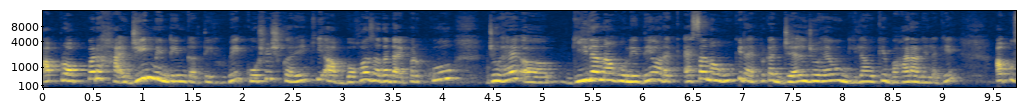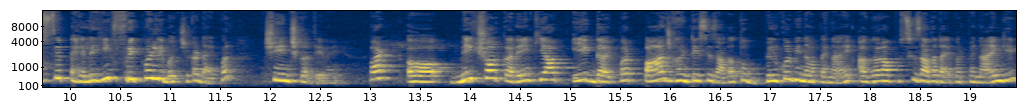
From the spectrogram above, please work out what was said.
आप प्रॉपर हाइजीन मेंटेन करते हुए कोशिश करें कि आप बहुत ज़्यादा डायपर को जो है गीला ना होने दें और ऐसा ना हो कि डायपर का जेल जो है वो गीला होकर बाहर आने लगे। आप उससे पहले ही फ्रीक्वेंटली बच्चे का डायपर चेंज करते रहें। बट मेक श्योर करें कि आप एक डायपर पाँच घंटे से ज़्यादा तो बिल्कुल भी ना पहनाएँ। अगर आप उससे ज़्यादा डायपर पहनाएँगे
